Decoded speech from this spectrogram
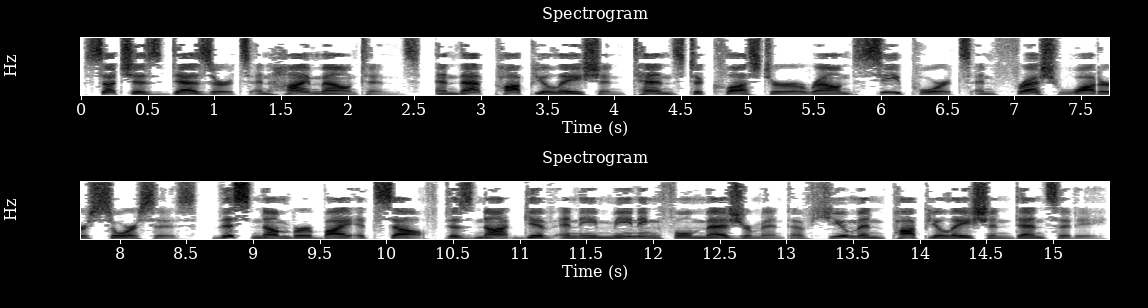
such as deserts and high mountains, and that population tends to cluster around seaports and fresh water sources, this number by itself does not give any meaningful measurement of human population density.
